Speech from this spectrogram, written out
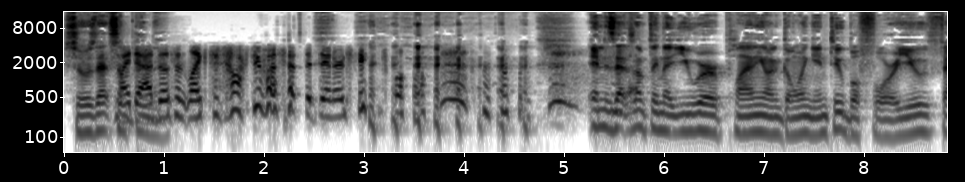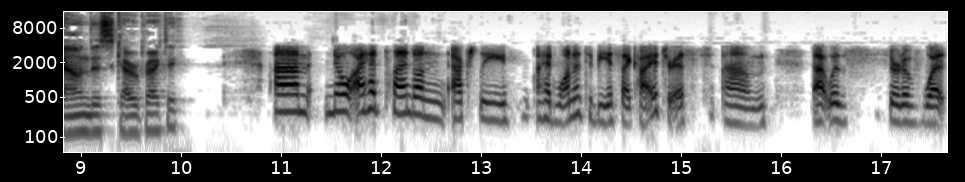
So is that something my dad that- doesn't like to talk to us at the dinner table. And is that something that you were planning on going into before you found this chiropractic? Um, no, I had planned on actually, I had wanted to be a psychiatrist. Um, that was sort of what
